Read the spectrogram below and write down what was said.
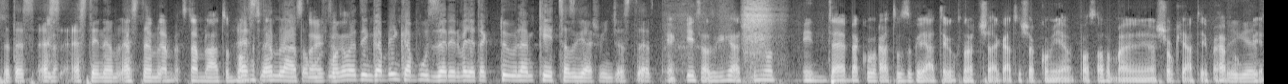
Tehát ezt, ezt, ezt én nem, ezt nem, Nem, ezt nem látod ezt nem látom most magam, mert inkább, inkább 20 ezerért vegyetek tőlem 200 gigás Winchester-t. Igen, 200 gigás vinyót, de bekorlátozzuk a játékok nagyságát, és akkor milyen faszal, milyen sok játék el Igen, férni.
